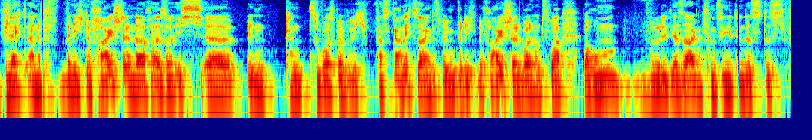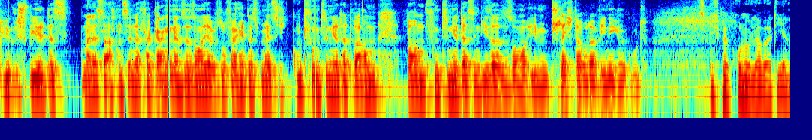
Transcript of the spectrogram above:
Vielleicht eine, wenn ich eine Frage stellen darf, also ich äh, bin, kann zu Wolfsburg wirklich fast gar nichts sagen, deswegen würde ich eine Frage stellen wollen und zwar, warum würdet ihr sagen, funktioniert denn das, das Flügelspiel, das meines Erachtens in der vergangenen Saison ja so verhältnismäßig gut funktioniert hat, warum, warum funktioniert das in dieser Saison eben schlechter oder weniger gut? Das ist nicht mehr Bruno Labbadia.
